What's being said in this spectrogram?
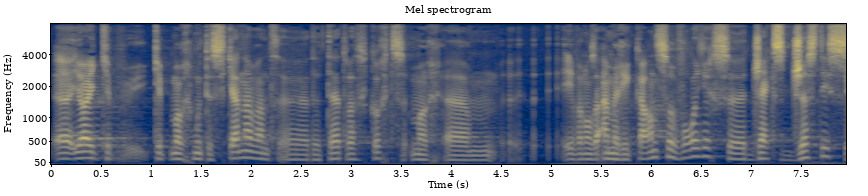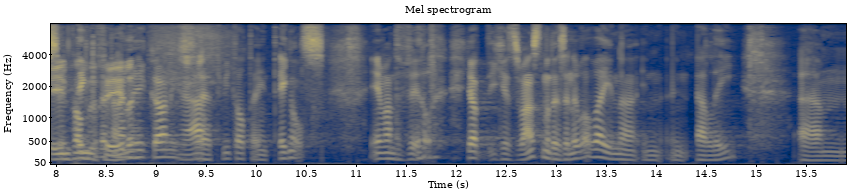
Eh, ja, ik heb, ik heb maar moeten scannen, want eh, de tijd was kort. Maar ehm, een van onze Amerikaanse volgers, Jax Justice, Eén ik van denk de dat hij vele. Amerikaan is. Ja. Hij tweet altijd in het Engels. Een van de vele. Ja, gezwanst, maar er zijn er wel wat in, in, in L.A. Ehm,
